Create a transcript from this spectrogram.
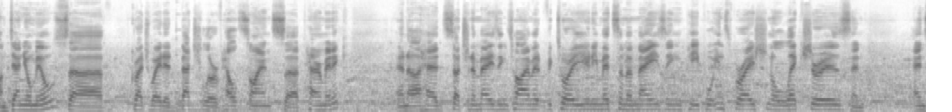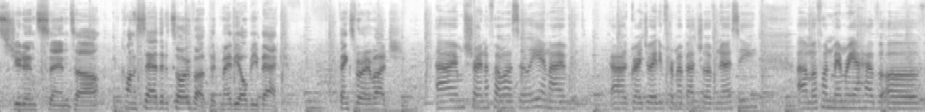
I'm Daniel Mills, uh, graduated Bachelor of Health Science uh, paramedic, and I had such an amazing time at Victoria Uni. Met some amazing people, inspirational lecturers and and students, and uh, kind of sad that it's over, but maybe I'll be back. Thanks very much. I'm Shrona Famasili and I'm uh, graduating from a Bachelor of Nursing. Um, a fun memory I have of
